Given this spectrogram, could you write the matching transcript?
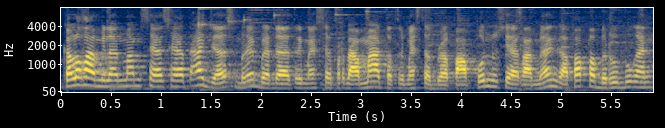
Kalau kehamilan moms sehat-sehat aja, sebenarnya pada trimester pertama atau trimester berapapun usia kehamilan nggak apa-apa berhubungan.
